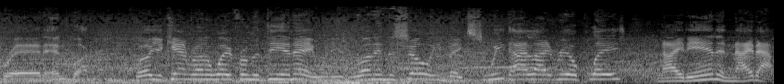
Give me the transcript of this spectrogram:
bread and butter. Well, you can't run away from the DNA. When he's running the show, he makes sweet highlight reel plays night in and night out.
